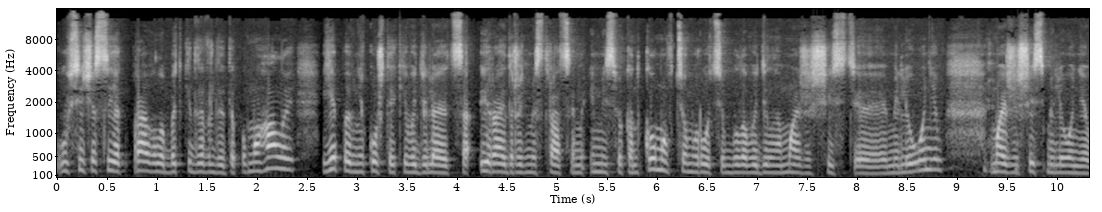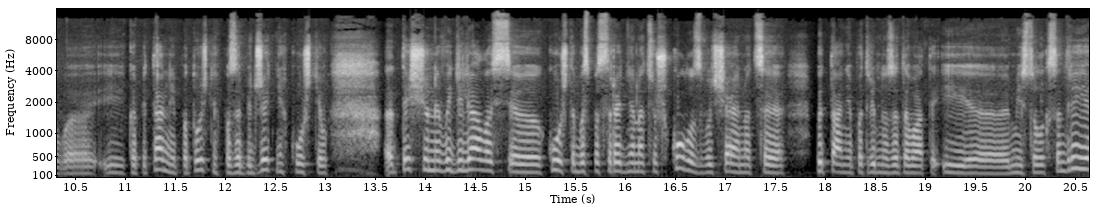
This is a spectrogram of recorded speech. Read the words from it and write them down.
у всі часи, як правило, батьки завжди допомагали. Є певні кошти, які виділяються і райдержадміністраціями, і міськвиконкому. В цьому році було виділено майже 6 е, мільйонів, майже 6 мільйонів е, і капітальних, і поточних, позабюджетних коштів. Те, що не виділялось е, кошти безпосередньо на цю школу, звичайно, це питання потрібно задавати і е, місту Олександрія.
